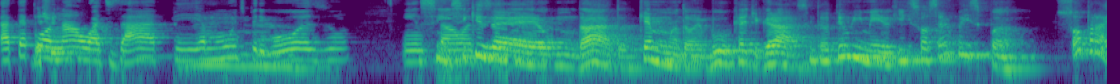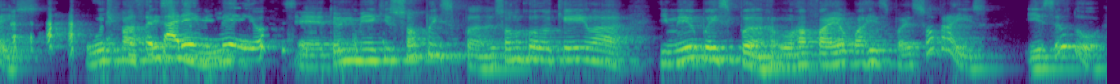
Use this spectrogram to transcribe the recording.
Até clonar eu... o WhatsApp é muito perigoso. Então, Sim, se assim, quiser algum dado, quer me mandar um e-book, é de graça. Então eu tenho um e-mail aqui que só serve para spam. Só para isso. Eu vou te passar esse e-mail. É, tem um e-mail aqui só para spam. Eu só não coloquei lá e-mail para spam, o Rafael barra spam. É só para isso. Esse eu dou.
